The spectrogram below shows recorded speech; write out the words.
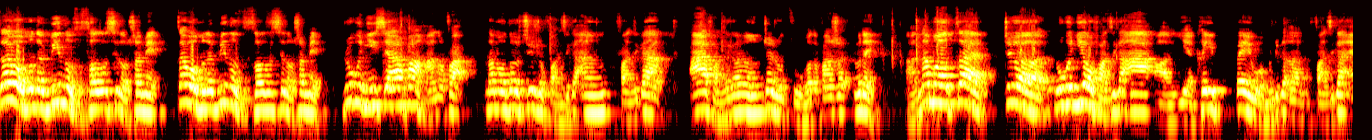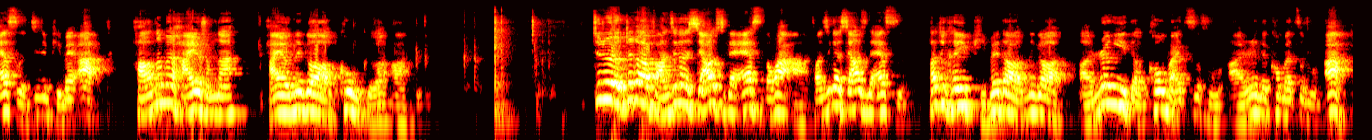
在我们的 Windows 操作系统上面，在我们的 Windows 操作系统上面，如果你想要换行的话，那么都就是反斜杠 n、反斜杠 r、反斜杠 n 这种组合的方式，对不对啊？那么在这个，如果你有反斜杠 r 啊，也可以被我们这个呃反斜杠 s 进行匹配啊。好，那么还有什么呢？还有那个空格啊，就是这个反斜杠小写的 s 的话啊，反斜杠小写的 s。它就可以匹配到那个啊任意的空白字符啊任意的空白字符啊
